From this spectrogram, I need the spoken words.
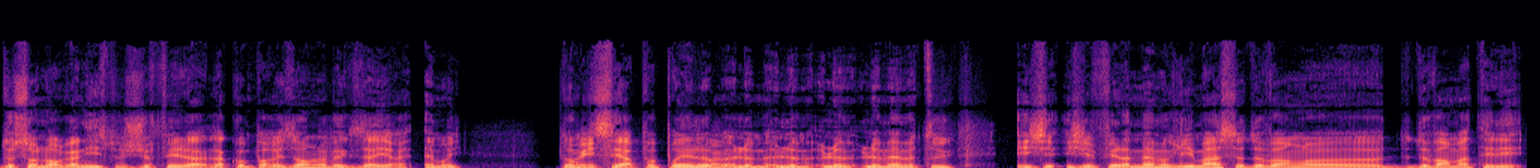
de son organisme. Je fais la, la comparaison avec Zahir Emery. Donc Oui. c'est à peu près le, le- le- même truc. Et j'ai fait la même grimace devant, euh, devant ma télé.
